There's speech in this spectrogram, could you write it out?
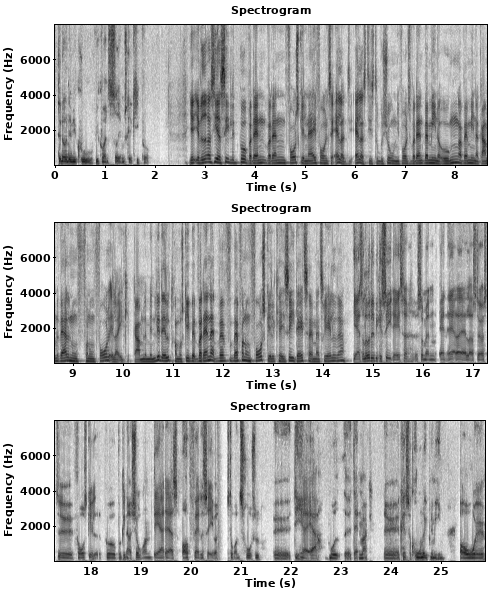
det er noget af det, vi kunne, vi kunne være interesseret i måske at kigge på. Jeg, jeg ved også, at I har set lidt på, hvordan, hvordan forskellen er i forhold til alder, aldersdistributionen, i forhold til, hvordan, hvad mener unge, og hvad mener gamle. Hvad er det nogle, for nogle for, eller ikke gamle, men lidt ældre måske. Hvordan er, hvad, hvad for nogle forskelle kan I se i data i materialet der? Ja, så noget af det, vi kan se i data, som er en, aller, aller største forskel på, på generationen, det er deres opfattelse af, hvor stor en trussel øh, det her er mod øh, Danmark. Øh, så coronaepidemien. Og øh,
